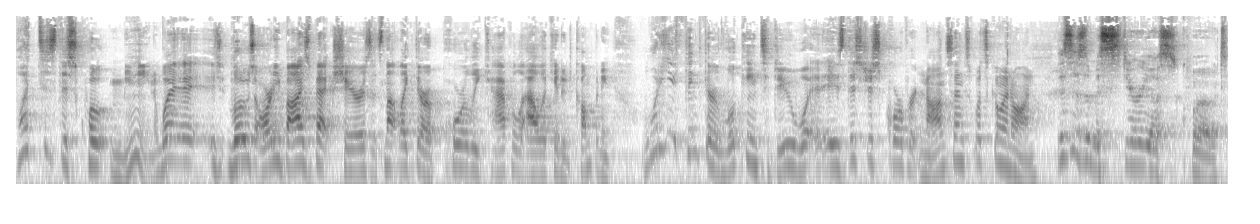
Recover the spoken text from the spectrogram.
What does this quote mean? What, Lowe's already buys back shares. It's not like they're a poorly capital allocated company. What do you think they're looking to do? What, is this just corporate nonsense? What's going on? This is a mysterious quote,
